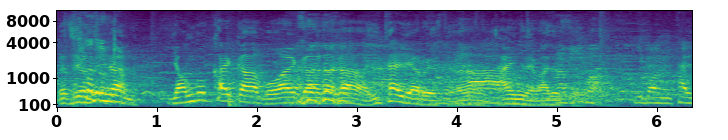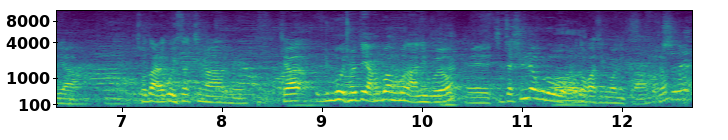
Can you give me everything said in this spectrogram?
나 지금. 순간 영국 할까 뭐 할까 하다가 이탈리아로 했어요. 아. 다행이네 맞았어 2번. 2번 이탈리아 저도 알고 있었지만 네. 제가 뭐 절대 양보한 건 아니고요 네, 진짜 실력으로 어. 얻어가신 거니까 그죠? 확실해?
